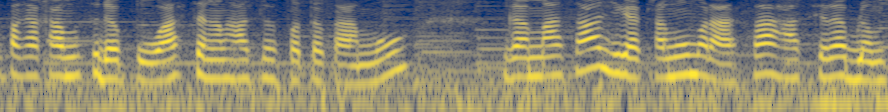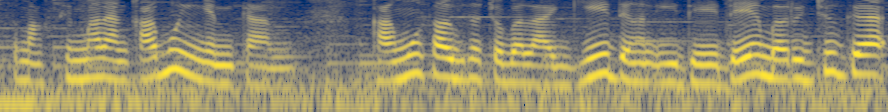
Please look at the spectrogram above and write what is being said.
Apakah kamu sudah puas dengan hasil foto kamu? Gak masalah jika kamu merasa hasilnya belum semaksimal yang kamu inginkan. Kamu selalu bisa coba lagi dengan ide-ide yang baru juga.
